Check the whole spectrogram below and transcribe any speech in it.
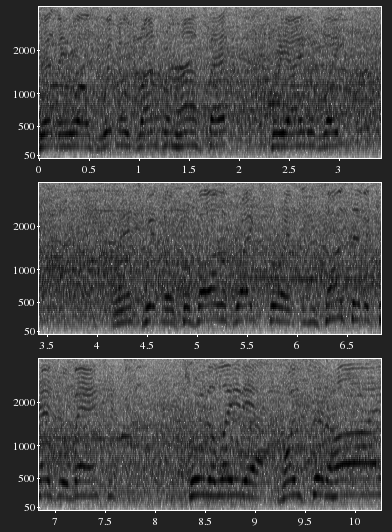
Certainly was. Whitnall's run from half-back creatively. Lance Whitnall, Fevola breaks for him. He decides to have a casual bounce, threw the lead out. Hoisted high,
